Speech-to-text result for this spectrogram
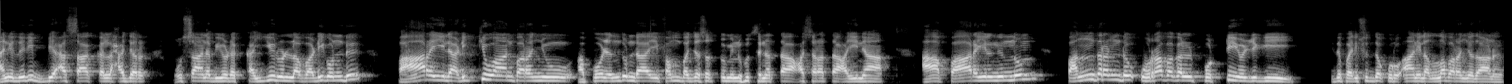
അനിദിരിബ്യാസാക്കൽ ഹജർ. മൂസാ നബിയുടെ കയ്യിലുള്ള വടി കൊണ്ട് പാറയിൽ അടിക്കുവാൻ പറഞ്ഞു. അപ്പോഴെന്തുണ്ടായി ഫം ബജസത്തു മിൻ ഹുസ്നത്ത അശറത്ത ഐന. ആ പാറയിൽ നിന്നും പന്ത്രണ്ട് ഉറവകൾ പൊട്ടിയൊഴുകി. ഇത് പരിശുദ്ധ ഖുർആാനിൽ അല്ല പറഞ്ഞതാണ്.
